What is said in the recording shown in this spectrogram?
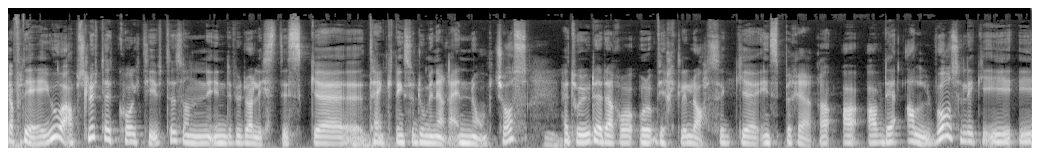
Ja, for det er jo absolutt et korrektiv til sånn individualistisk eh, tenkning som dominerer enormt hos oss. Jeg tror jo det der å, å virkelig la seg eh, inspirere av, av det alvoret som ligger i, i,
